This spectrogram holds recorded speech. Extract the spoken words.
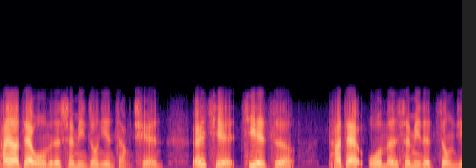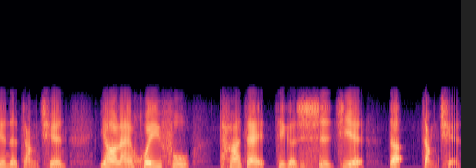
他要在我们的生命中间掌权，而且借着他在我们生命的中间的掌权，要来恢复他在这个世界的掌权。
